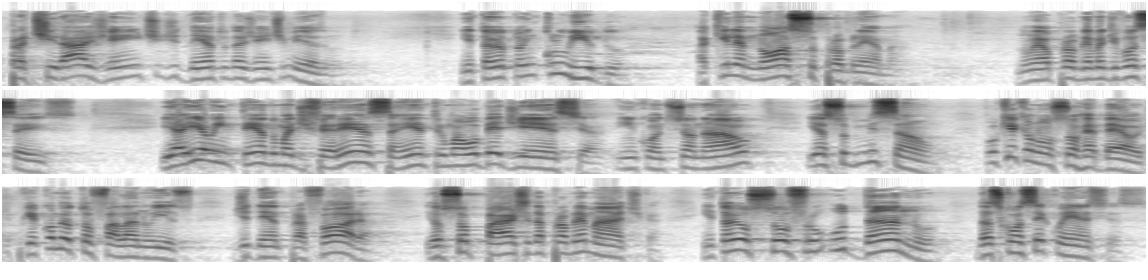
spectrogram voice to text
para é tirar a gente de dentro da gente mesmo. Então eu estou incluído. Aquilo é nosso problema. Não é o problema de vocês. E aí eu entendo uma diferença entre uma obediência incondicional e a submissão. Por que, que eu não sou rebelde? Porque, como eu estou falando isso de dentro para fora, eu sou parte da problemática. Então eu sofro o dano das consequências.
